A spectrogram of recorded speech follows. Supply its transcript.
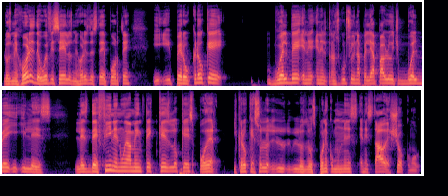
los mejores de UFC, los mejores de este deporte, pero creo que vuelve en e, el, transcurso de una pelea, Pavlovich vuelve y, les, les define nuevamente qué es lo que es poder. Y creo que eso los pone como en estado de shock, como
